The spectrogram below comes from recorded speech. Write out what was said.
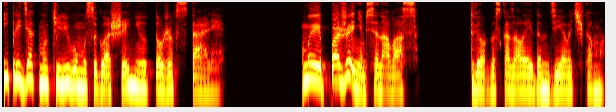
и, придя к молчаливому соглашению, тоже встали. «Мы поженимся на вас», — твердо сказал Эйден девочкам.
